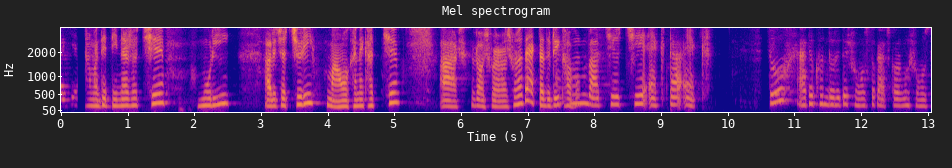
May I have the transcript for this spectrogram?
আর কি। আমাদের ডিনার হচ্ছে মুড়ি আলু চচ্চড়ি মা ওখানে খাচ্ছে। আর রসবড়া রসবড়া তো একটা দুটোই খাব। বাচ্চা হচ্ছে একটা এক। তো এতক্ষণ ধরে তো সমস্ত কাজকর্ম, সমস্ত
